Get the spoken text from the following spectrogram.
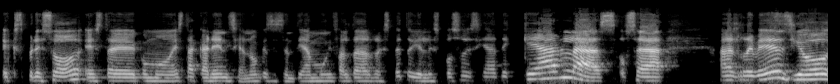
expresó este, como esta carencia, ¿no? Que se sentía muy falta de respeto y el esposo decía, ¿de qué hablas? O sea, al revés, yo,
